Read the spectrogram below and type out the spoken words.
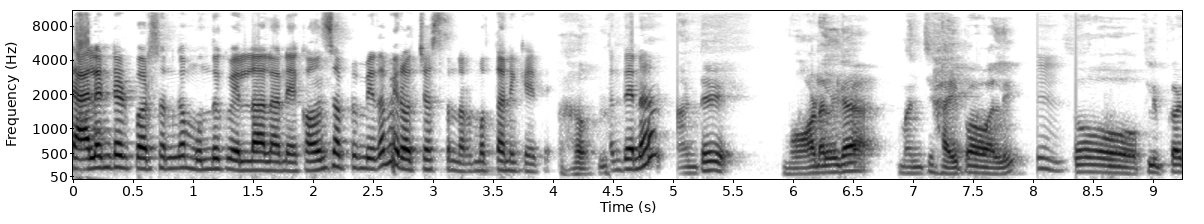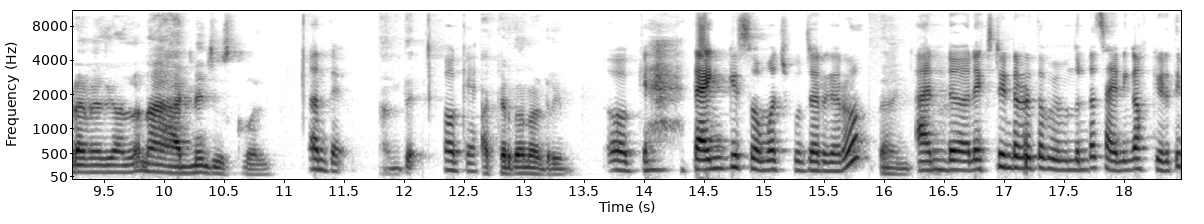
టాలెంటెడ్ పర్సన్గా ముందుకు వెళ్ళాలనే కాన్సెప్ట్ మీద మీరు వచ్చేస్తున్నారు మొత్తానికైతే. అంతేనా? అంటే మోడల్గా మంచి హైప్ అవ్వాలి. సో ఫ్లిప్కార్ట్ అమెజాన్లో నా యాడ్ నేను చూసుకోవాలి. అంతే. అంతే. ఓకే. అక్కడితో నా dream okay. Thank you so much పూజారి గారు. అండ్ నెక్స్ట్ ఇంటర్వ్యూతో మేము ముందుంటే సైనింగ్ ఆఫ్ కీర్తి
